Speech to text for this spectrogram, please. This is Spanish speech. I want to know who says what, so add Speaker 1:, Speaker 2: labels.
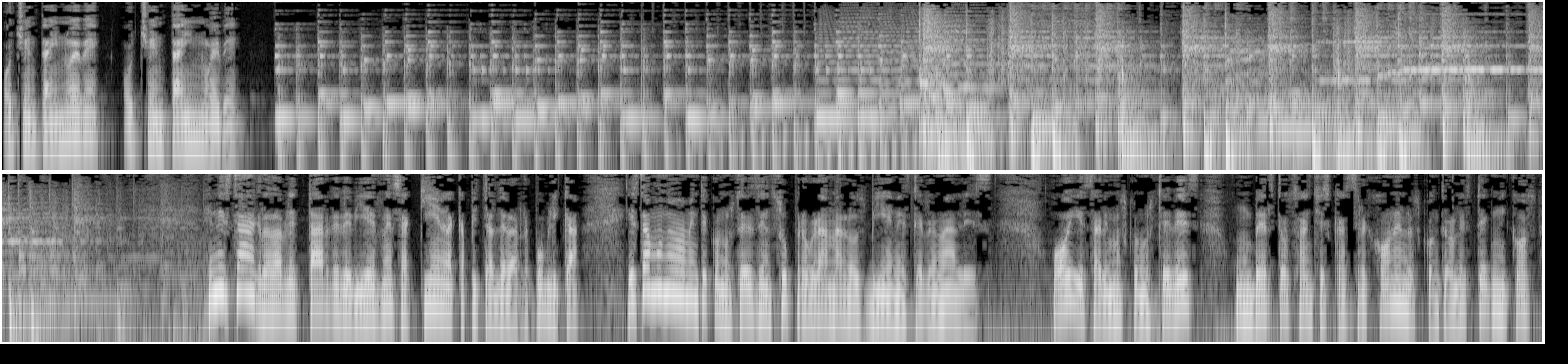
Speaker 1: 89 89. En esta agradable tarde de viernes aquí en la capital de la República, estamos nuevamente con ustedes en su programa Los bienes terrenales. Hoy estaremos con ustedes Humberto Sánchez Castrejón en los controles técnicos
